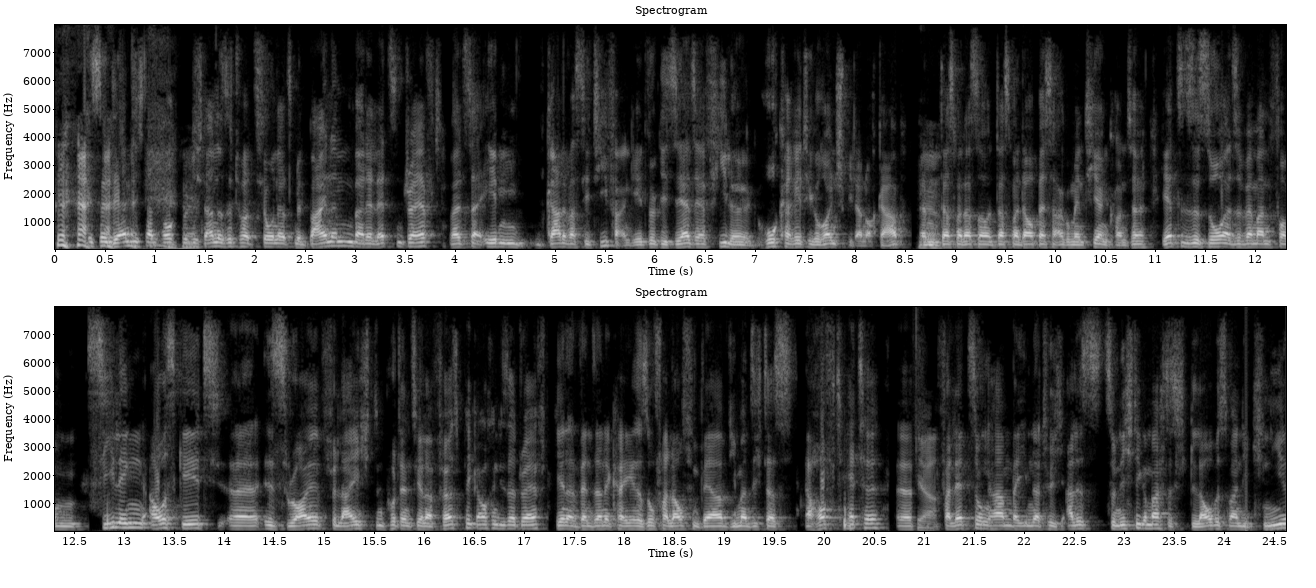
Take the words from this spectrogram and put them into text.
ist in der Hinsicht dann auch wirklich eine andere Situation als mit Beinem bei der letzten Draft, weil es da eben, gerade was die Tiefe angeht, wirklich sehr, sehr viele hochkarätige Rollenspieler noch gab, ja. ähm, dass man das auch, dass man da auch besser argumentieren konnte. Jetzt ist es so, also wenn man vom Ceiling ausgeht, äh, ist Roy vielleicht ein potenzieller First Pick auch in dieser Draft, wenn seine Karriere so verlaufen wäre, wie man sich das erhofft hätte. Äh, ja. Verletzungen haben bei ihm natürlich alles zunichte gemacht. Ich glaube, es waren die Knie,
